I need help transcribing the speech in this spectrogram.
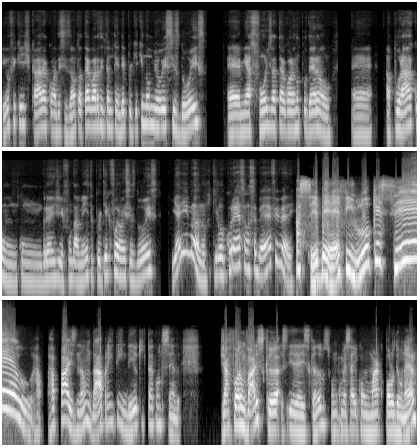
Eu fiquei de cara com a decisão, tô até agora tentando entender por que, que nomeou esses dois. É, minhas fontes até agora não puderam é, apurar com, com um grande fundamento por que, que foram esses dois. E aí, mano, que loucura é essa na CBF, velho? A CBF enlouqueceu! Rapaz, não dá para entender o que, que tá acontecendo. Já foram vários eh, escândalos. Vamos começar aí com o Marco Polo Del Nero,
